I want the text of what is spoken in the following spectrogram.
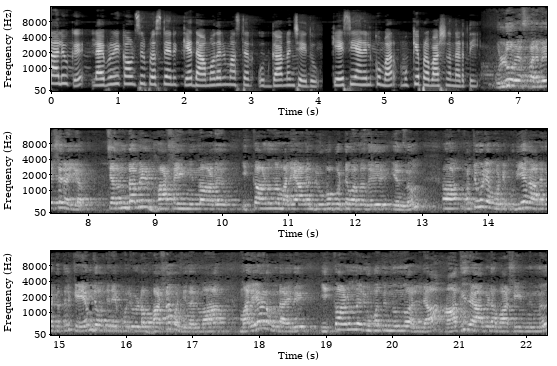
taluk library council president K Damodaran master ഉദ്ഘാടനം ചെയ്തു. കെ സി അനിൽകുമാർ മുഖ്യപ്രഭാഷണം നടത്തി. ഉള്ളൂർ എസ് പരമേശ്വര അയ്യർ ചെന്തമിഴ് ഭാഷയിൽ നിന്നാണ് ഇക്കാണുന്ന മലയാളം രൂപപ്പെട്ടു വന്നത് എന്നും കുറച്ചുകൂടി അങ്ങോട്ട് പുതിയ കാലഘട്ടത്തിൽ കെ എം ജോർജിനെ പോലെയുള്ള ഭാഷ പണ്ഡിതന്മാർ മലയാളം ഉണ്ടായത് ഇക്കാണുന്ന രൂപത്തിൽ നിന്നും അല്ല ആദ്യ ദ്രാവിഡ ഭാഷയിൽ നിന്ന്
